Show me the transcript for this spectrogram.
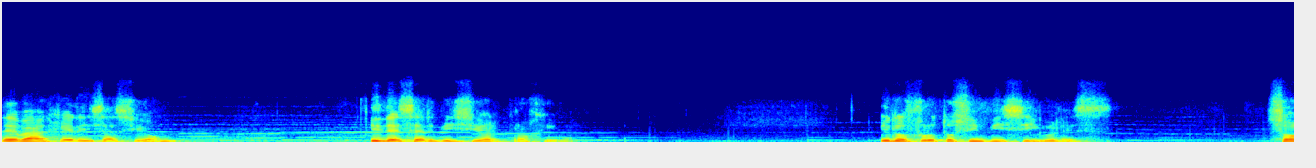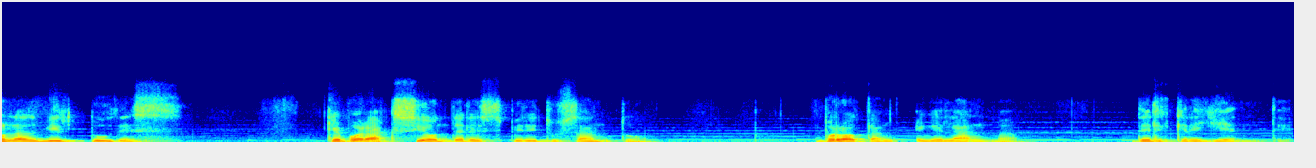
de evangelización y de servicio al prójimo. Y los frutos invisibles son las virtudes que por acción del Espíritu Santo brotan en el alma del creyente.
